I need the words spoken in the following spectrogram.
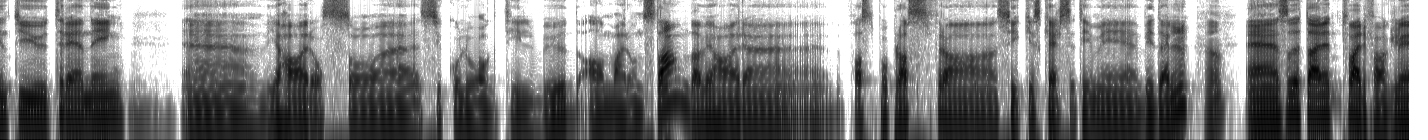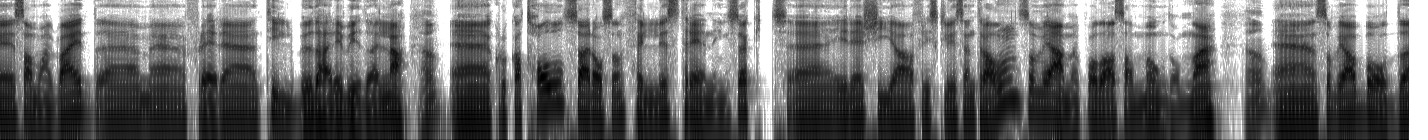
intervjutrening. Eh, vi har også eh, psykologtilbud annenhver onsdag, da vi har fast på plass fra psykisk helseteam i bydelen. Ja. Eh, så dette er et tverrfaglig samarbeid eh, med flere tilbud her i bydelen. Ja. Eh, klokka tolv så er det også en felles treningsøkt i regi av Frisklivssentralen, som vi er med på da sammen med ungdommene. Ja. Eh, så vi har både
